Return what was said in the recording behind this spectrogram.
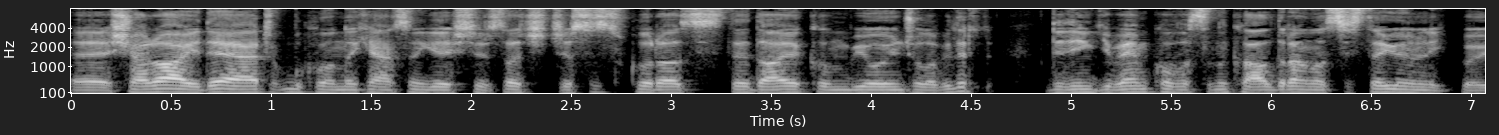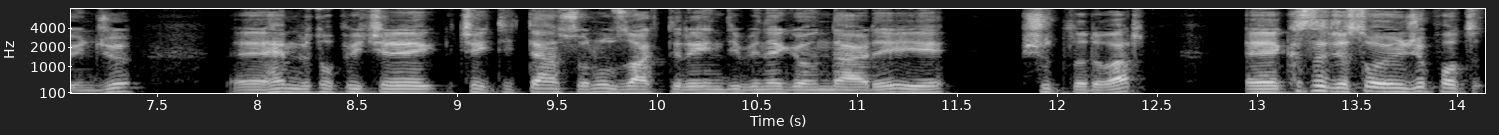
E, Şaray da eğer bu konuda kendisini geliştirirse açıkçası skora asiste daha yakın bir oyuncu olabilir. Dediğim gibi hem kafasını kaldıran asiste yönelik bir oyuncu. E, hem de topu içeri çektikten sonra uzak direğin dibine gönderdiği iyi şutları var. E, kısacası oyuncu pot-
